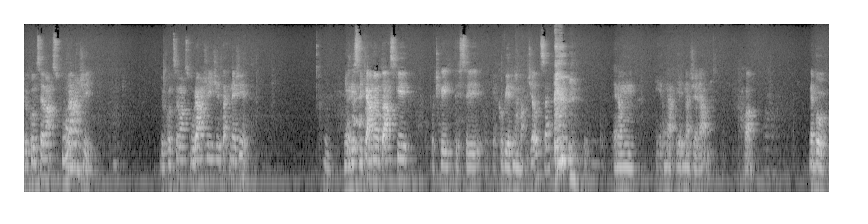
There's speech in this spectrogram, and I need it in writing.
Dokonce vás urážejí. Dokonce vás urážejí, že tak nežijete. Někdy slycháme otázky, počkej, ty jsi jako věrný manželce? Jenom jedna, jedna žena? Aha. Nebo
